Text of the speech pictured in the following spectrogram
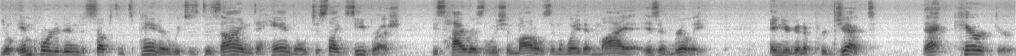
you'll import it into Substance Painter, which is designed to handle, just like ZBrush, these high resolution models in a way that Maya isn't really. And you're going to project that character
